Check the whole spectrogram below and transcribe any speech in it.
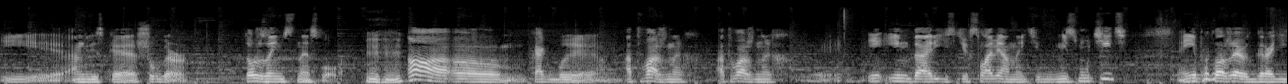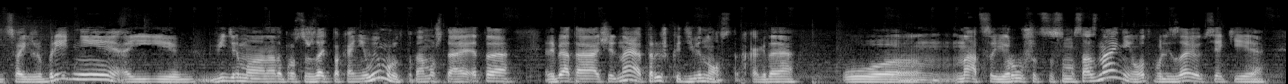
и английское sugar. Тоже заимственное слово. Угу. Но э, как бы отважных, отважных индоарийских славян этим не смутить. Они продолжают городить свои же бредни, и, видимо, надо просто ждать, пока не вымрут, потому что это ребята, очередная отрыжка 90-х, когда у нации рушится самосознание, вот вылезают всякие э,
